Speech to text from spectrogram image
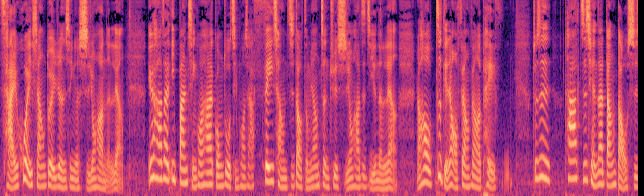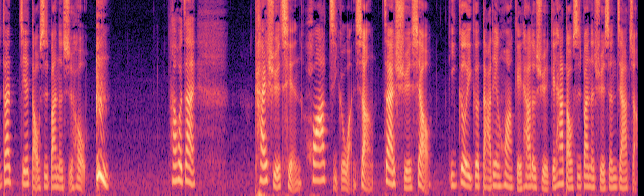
才会相对任性的使用他的能量，因为他在一般情况，他在工作情况下非常知道怎么样正确使用他自己的能量，然后这点让我非常非常的佩服，就是。他之前在当导师，在接导师班的时候，他会在开学前花几个晚上，在学校一个一个打电话给他的学，给他导师班的学生家长，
